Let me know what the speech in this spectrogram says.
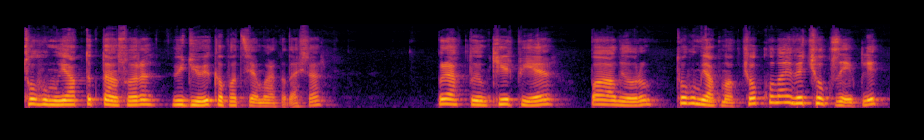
Tohumu yaptıktan sonra videoyu kapatacağım arkadaşlar. Bıraktığım kirpiye bağlıyorum. Tohum yapmak çok kolay ve çok zevkli.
